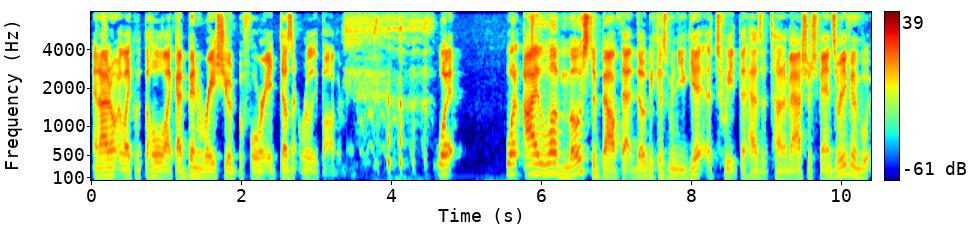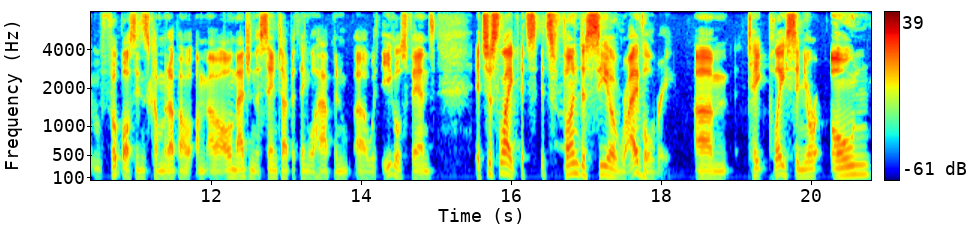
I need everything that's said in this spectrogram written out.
and I don't like with the whole like I've been ratioed before. It doesn't really bother me. what what I love most about that, though, because when you get a tweet that has a ton of Astros fans, or even football season's coming up, I'll, I'll imagine the same type of thing will happen uh, with Eagles fans. It's just like it's it's fun to see a rivalry um, take place in your own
